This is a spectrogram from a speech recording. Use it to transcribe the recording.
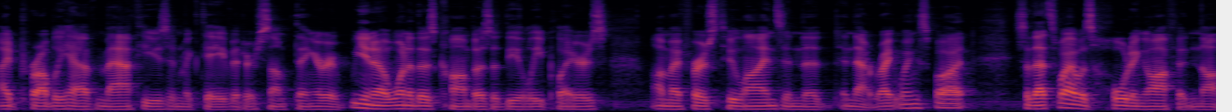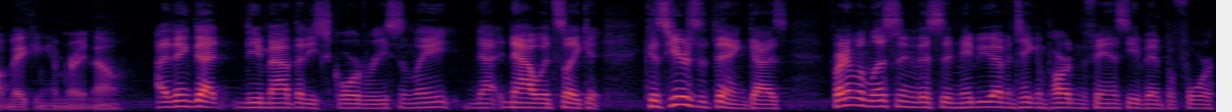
I'd probably have Matthews and McDavid or something, or you know, one of those combos of the elite players on my first two lines in the in that right wing spot. So that's why I was holding off and not making him right now. I think that the amount that he scored recently, now, now it's like, because here's the thing, guys. For anyone listening to this, and maybe you haven't taken part in the fantasy event before,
